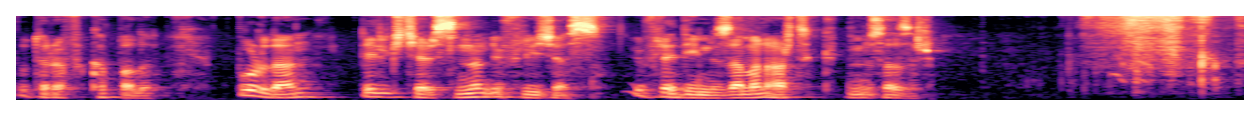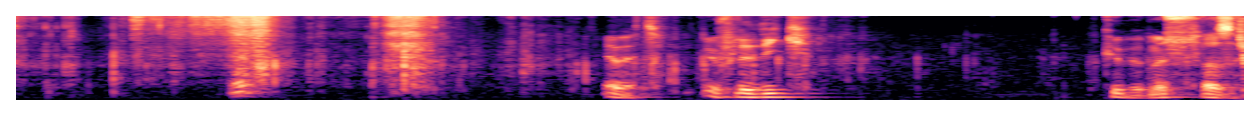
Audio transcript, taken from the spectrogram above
Bu tarafı kapalı. Buradan delik içerisinden üfleyeceğiz. Üflediğimiz zaman artık küpümüz hazır. Evet, üfledik. Küpümüz hazır.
